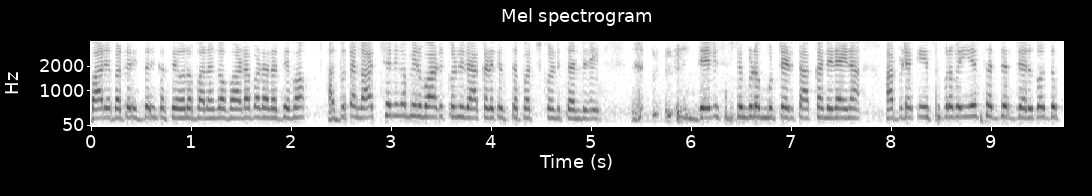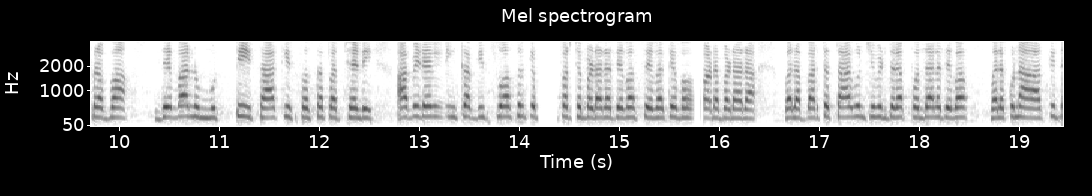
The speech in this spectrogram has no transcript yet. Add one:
భార్య భర్త ఇద్దరు ఇంకా సేవలో బలంగా వాడబడాలా దేవా? అద్భుతంగా ఆశ్చర్యంగా మీరు వాడుకొని అక్కడికి సిద్ధపరచుకోండి తండ్రి. దేవి సిస్టమ్ కూడా ముట్టడి తాకండి ఆయన ఆ బిడ్డకి యేసుప్రభ ఏ సర్జరీ జరగొద్దు ప్రభా. దేవాను ముట్టి తాకి స్వస్థపరచండి. ఆ బిడ్డ ఇంకా విశ్వాసానికి పరచబడాలా దేవా? సేవకే వాడబడాలా? వాళ్ళ భర్త తాగుంచి విడుదల పొందాలా దేవా? వాళ్ళకున్న ఆర్థిక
